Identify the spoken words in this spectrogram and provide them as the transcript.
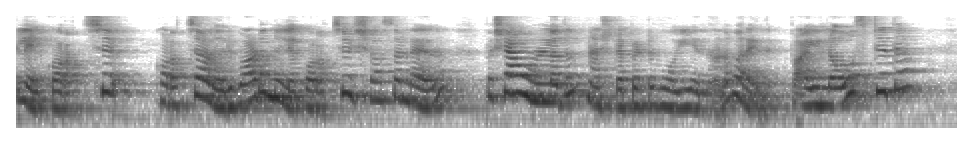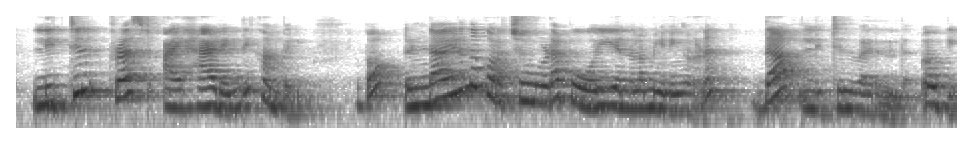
അല്ലേ? കുറച്ച് കുറച്ചാണ്. ഒരുപാടൊന്നുമില്ല. കുറച്ച് വിശ്വാസം ഉണ്ടായിരുന്നു. പക്ഷെ ആ ഉള്ളതും നഷ്ടപ്പെട്ടു പോയി എന്നാണ് പറയുന്നത്. അപ്പോൾ I lost the little trust I had in the company അപ്പോൾ ഉണ്ടായിരുന്ന കുറച്ചും കൂടെ പോയി എന്നുള്ള മീനിങ് ആണ് ദ ലിറ്റിൽ വരുന്നത്. ഓക്കെ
